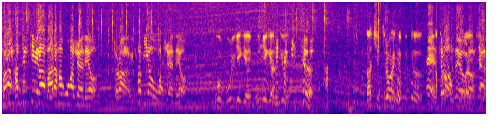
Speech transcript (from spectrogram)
저랑 같은 팀이라 말을 하고 가셔야 돼요. 저랑 협의하고 가셔야 돼요. 뭐, 뭘 얘기해? 뭔 얘기하는 겨? 피트 피트. 나 지금 들어갈게요, 피트. 네 나 들어가세요. 그럼. 제가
